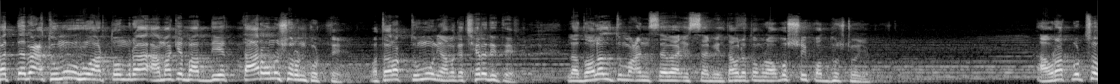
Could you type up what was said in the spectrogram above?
ফাত্তাবা তুমুহু আর তোমরা আমাকে বাদ দিয়ে তার অনুসরণ করতে। ও তারক তুমুনি আমাকে ছেড়ে দিতে। লা দলাল তুমা আনসাবা ইসাবিল তাহলে তোমরা অবশ্যই পদভষ্ট হয়ে যাবে। আওরাত পড়ছো?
